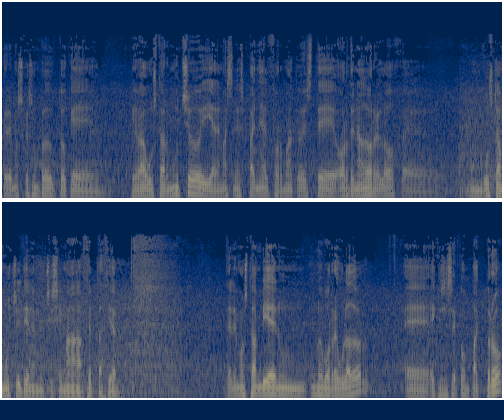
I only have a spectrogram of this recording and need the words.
creemos que es un producto que, va a gustar mucho y además en España el formato este ordenador reloj eh, gusta mucho y tiene muchísima aceptación. Tenemos también un, nuevo regulador, eh, XS Compact Pro.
